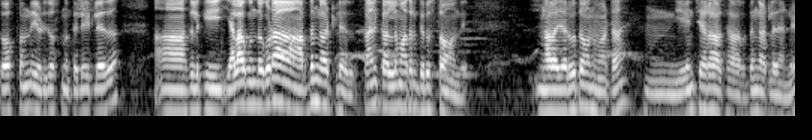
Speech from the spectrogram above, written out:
చూస్తుంది ఏడు చూస్తుందో తెలియట్లేదు. అసలుకి ఎలాగుందో కూడా అర్థం కావట్లేదు. కానీ కళ్ళు మాత్రం తెరుస్తూ ఉంది. అలా జరుగుతూ ఉందన్నమాట. ఏం చేయాలో అసలు అర్థం కావట్లేదండి.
